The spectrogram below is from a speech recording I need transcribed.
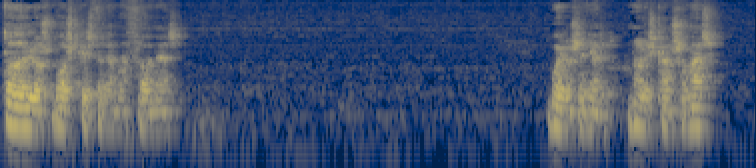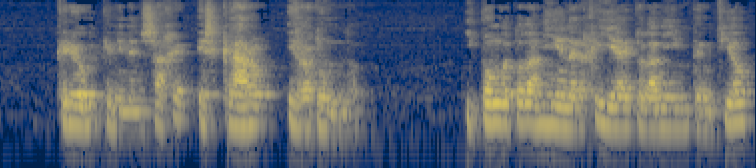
todos los bosques del Amazonas. Bueno, señores, no les canso más. Creo que mi mensaje es claro y rotundo. Y pongo toda mi energía y toda mi intención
